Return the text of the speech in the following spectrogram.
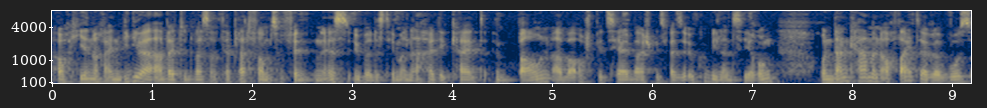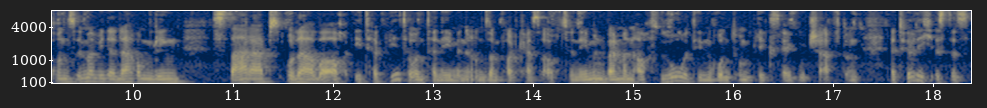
auch hier noch ein Video erarbeitet, was auf der Plattform zu finden ist, über das Thema Nachhaltigkeit im Bauen, aber auch speziell beispielsweise Ökobilanzierung. Und dann kamen auch weitere, wo es uns immer wieder darum ging, Startups oder aber auch etablierte Unternehmen in unserem Podcast aufzunehmen, weil man auch so den Rundumblick sehr gut schafft. Und natürlich ist das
